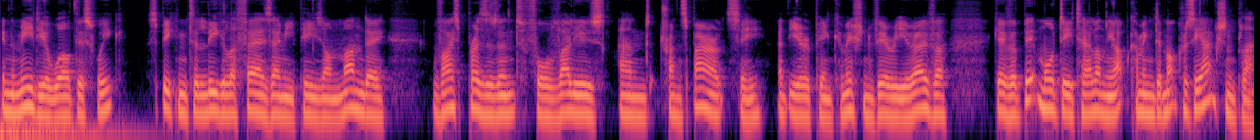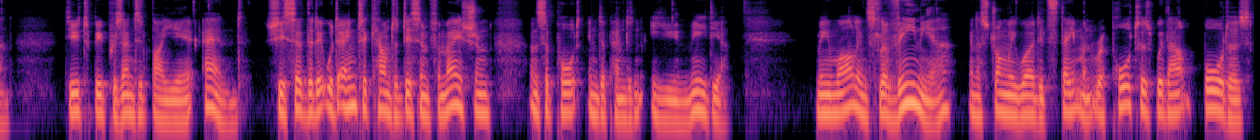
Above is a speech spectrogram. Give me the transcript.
In the media world this week, speaking to legal affairs MEPs on Monday, Vice President for Values and Transparency at the European Commission, Vera Jourova, gave a bit more detail on the upcoming Democracy Action Plan, due to be presented by year end. She said that it would aim to counter disinformation and support independent EU media. Meanwhile, in Slovenia, in a strongly worded statement, Reporters Without Borders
